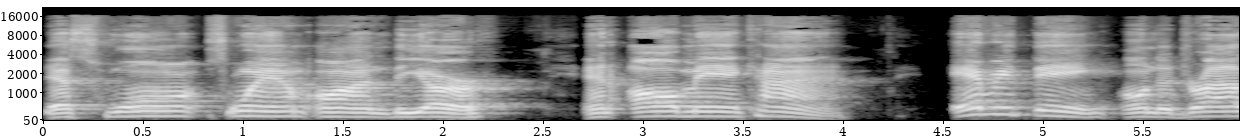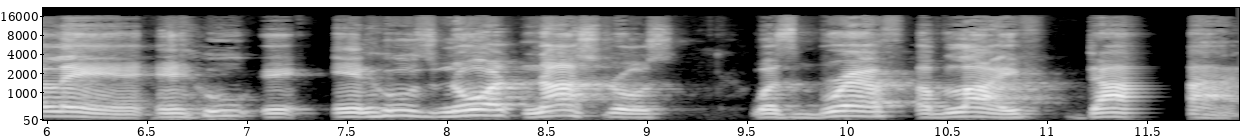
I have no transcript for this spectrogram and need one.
that swarm, swam on the earth, and all mankind. Everything on the dry land in, who, in whose north nostrils was breath of life died.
